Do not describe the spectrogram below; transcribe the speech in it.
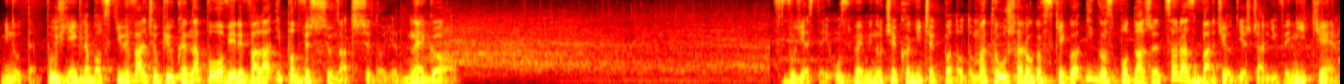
Minutę później Grabowski wywalczył piłkę na połowie rywala i podwyższył na 3 do 1. W 28 minucie Koniczek podał do Mateusza Rogowskiego i gospodarze coraz bardziej odjeżdżali wynikiem.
